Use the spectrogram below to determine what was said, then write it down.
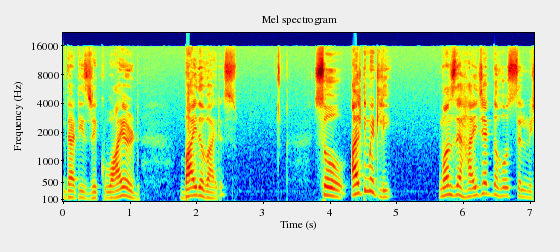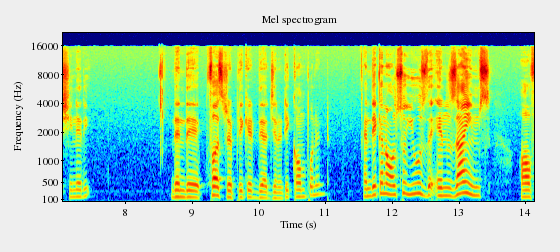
that is required by the virus. So ultimately once they hijack the host cell machinery then they first replicate their genetic component and they can also use the enzymes of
